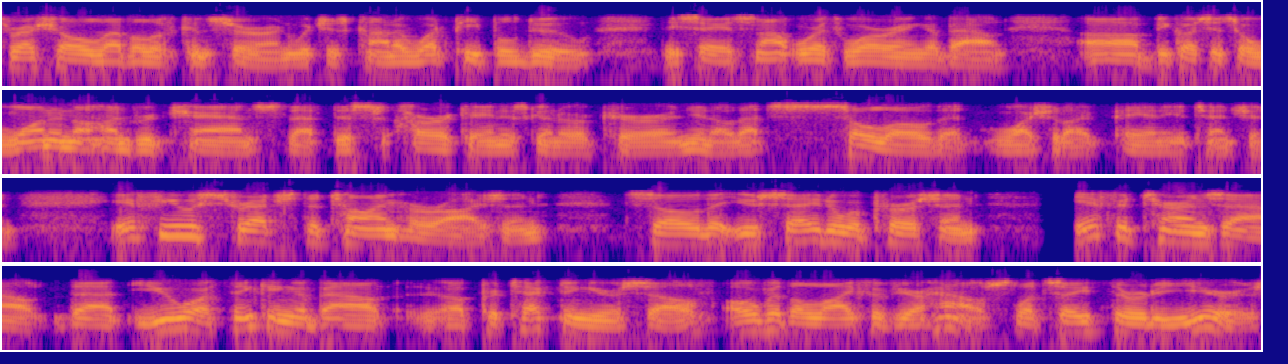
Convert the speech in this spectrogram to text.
threshold level of concern, which is kind of what people do. They say it's not worth worrying about uh, because it's a one in a hundred chance that this hurricane is going to occur, and you know that's so low that why should I pay any attention? If you stretch the time horizon so that you say to a person, if it turns out that you are thinking about uh, protecting yourself over the life of your house, let's say 30 years,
